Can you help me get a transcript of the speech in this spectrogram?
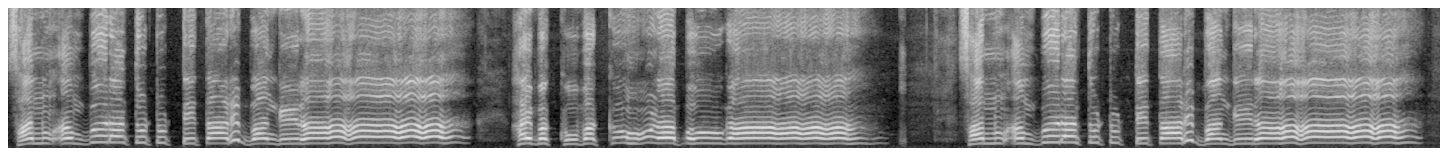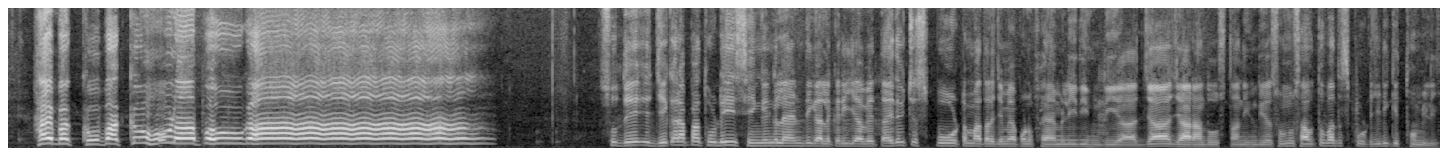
ਸਾਨੂੰ ਅੰਬਰਾਂ ਤੋਂ ਟੁੱਟੇ ਤਾਰ ਬੰਗਰਾ ਹੈ ਬੱਖੋ ਬੱਖ ਹੋਣਾ ਪਊਗਾ। ਸਾਨੂੰ ਅੰਬਰਾਂ ਤੋਂ ਟੁੱਟੇ ਤਾਰ ਬੰਗਰਾ ਹੈ ਬੱਖੋ ਬੱਖ ਹੋਣਾ ਪਊਗਾ। ਸੋ ਦੇ ਜੇਕਰ ਆਪਾਂ ਤੁਹਾਡੀ ਸਿੰਗਿੰਗ ਲਾਈਨ ਦੀ ਗੱਲ ਕਰੀ ਜਾਵੇ ਤਾਂ ਇਹਦੇ ਵਿੱਚ ਸਪੋਰਟ ਮਤਲਬ ਜਿਵੇਂ ਆਪਾਂ ਨੂੰ ਫੈਮਿਲੀ ਦੀ ਹੁੰਦੀ ਆ ਜਾਂ ਯਾਰਾਂ ਦੋਸਤਾਂ ਦੀ ਹੁੰਦੀ ਆ ਤੁਹਾਨੂੰ ਸਭ ਤੋਂ ਵੱਧ ਸਪੋਰਟ ਜਿਹੜੀ ਕਿੱਥੋਂ ਮਿਲੀ?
